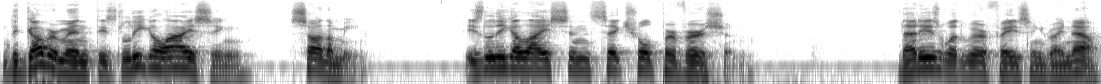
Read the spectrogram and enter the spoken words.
The government is legalizing sodomy, is legalizing sexual perversion. That is what we're facing right now.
